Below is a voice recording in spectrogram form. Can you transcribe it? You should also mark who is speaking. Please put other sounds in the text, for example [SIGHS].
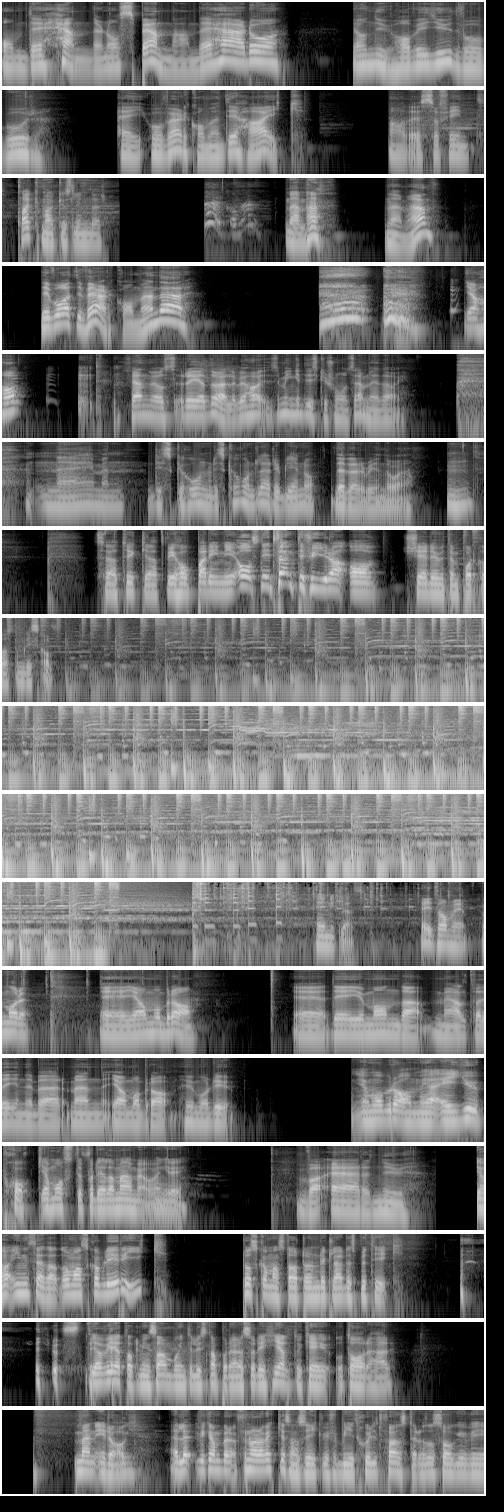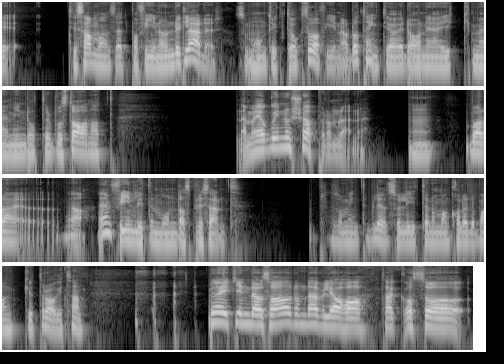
Speaker 1: Om det händer något spännande här då? Ja, nu har vi ljudvågor. Hej och välkommen till Hike. Ja, det är så fint.
Speaker 2: Tack Marcus Linder. Välkommen. Nämen.
Speaker 1: Nämen. Det var ett välkommen där. Jaha. Känner vi oss redo eller? Vi har som inget diskussionsämne idag.
Speaker 2: Nej, men diskussion och diskussion lär det bli ändå.
Speaker 1: Det lär det bli ändå ja.
Speaker 2: Mm. Så jag tycker att vi hoppar in i avsnitt 54 av Kedja ut en podcast om discgolf. Hej Niklas.
Speaker 1: Hej Tommy.
Speaker 2: Hur mår du?
Speaker 1: Eh, jag mår bra. Eh, det är ju måndag med allt vad det innebär, men jag mår bra. Hur mår du?
Speaker 2: Jag mår bra, men jag är i djup chock. Jag måste få dela med mig av en grej.
Speaker 1: Vad är det nu?
Speaker 2: Jag har insett att om man ska bli rik, då ska man starta underklädesbutik. [LAUGHS]
Speaker 1: Just det.
Speaker 2: Jag vet att min sambo inte lyssnar på det här, så det är helt okej att ta det här. Men idag, eller vi kan börja, för några veckor sedan så gick vi förbi ett skyltfönster och så såg vi tillsammans ett par fina underkläder som hon tyckte också var fina. Och då tänkte jag idag när jag gick med min dotter på stan att nej men jag går in och köper dem där nu.
Speaker 1: Mm.
Speaker 2: Bara, eh, ja, en fin liten måndagspresent. Som inte blev så liten om man kollade bankutdraget sen. Men [LAUGHS] jag gick in där och sa, ja, de där vill jag ha, tack. Och så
